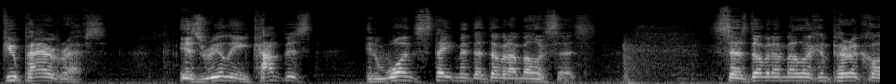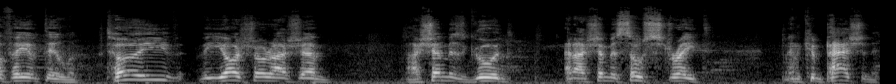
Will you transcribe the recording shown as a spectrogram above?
few paragraphs is really encompassed in one statement that David HaMelech says. Says David HaMelech in Chafei of Tehillim, Toiv v'yoshor Hashem. Hashem is good, and Hashem is so straight and compassionate.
